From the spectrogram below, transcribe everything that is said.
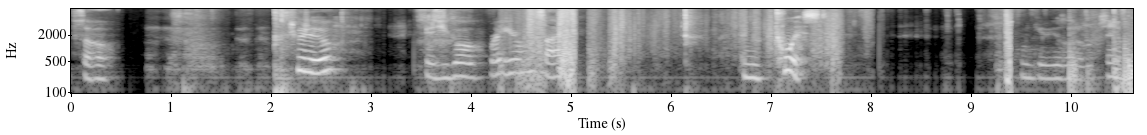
So, what you do is you go right here on the side and you twist. Let me give you a little example.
